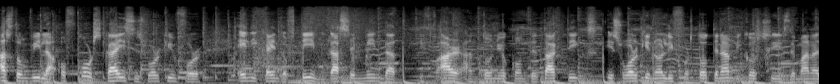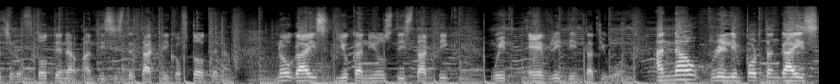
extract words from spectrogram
Aston Villa. Of course guys, it's working for any kind of team. It doesn't mean that if our Antonio Conte tactics is working only for Tottenham because he is the manager of Tottenham and this is the tactic of Tottenham. No guys, you can use this tactic with every team that you want. And now, really important guys,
